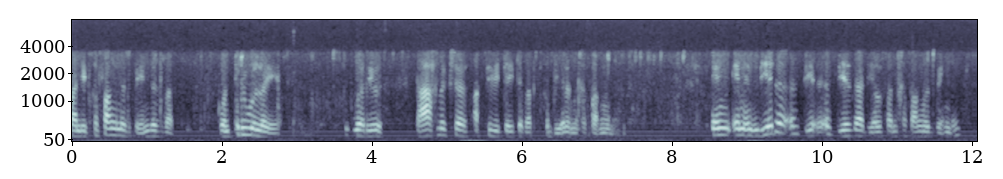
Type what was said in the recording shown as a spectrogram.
van die gevangenesbendes wat kontrole het oor die daaglikse aktiwiteite wat gebeur in gevangenes. En en in lede is is deesdae deel van gevangenesbendes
